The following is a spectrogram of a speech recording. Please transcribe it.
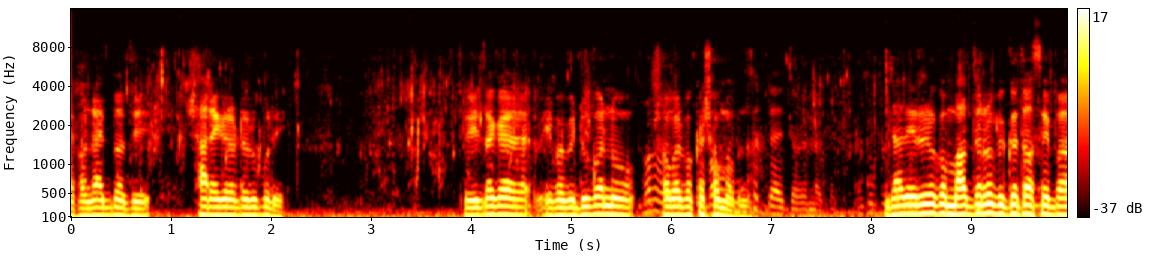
এখন রাত বাজে সাড়ে এগারোটার উপরে। তো এই জায়গা এভাবে ডুবানো সবার পক্ষে সম্ভব না। যাদের এরকম মাছ ধরার অভিজ্ঞতা আছে বা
